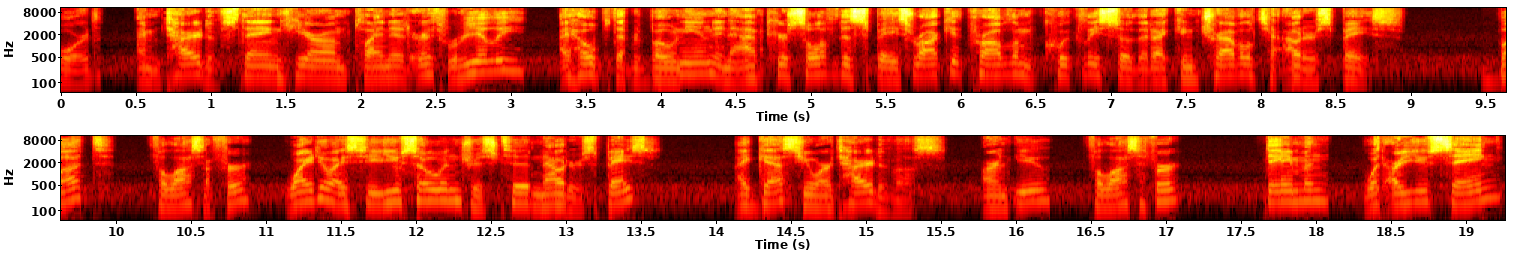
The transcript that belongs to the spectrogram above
bored. I'm tired of staying here on planet Earth really? I hope that Rabonian and Abker solve the space rocket problem quickly so that I can travel to outer space. But, philosopher, why do I see you so interested in outer space? I guess you are tired of us, aren't you, philosopher? Damon, what are you saying?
